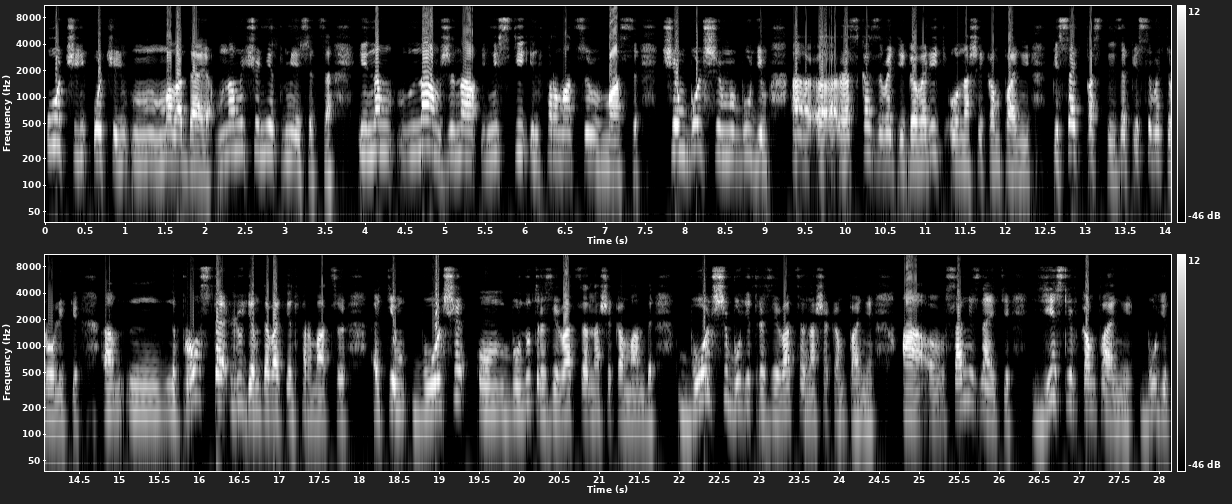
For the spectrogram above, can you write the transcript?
очень-очень молодая, нам еще нет месяца, и нам, нам же на, нести информацию в массы. Чем больше мы будем а, а, рассказывать и говорить о нашей компании, писать посты, записывать ролики, а, просто людям давать информацию, а тем больше он, будут развиваться наши команды, больше будет развиваться наша компания. А сами знаете, Если в компании будет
